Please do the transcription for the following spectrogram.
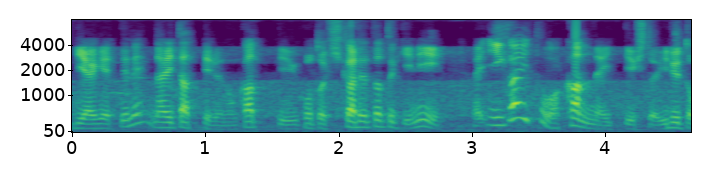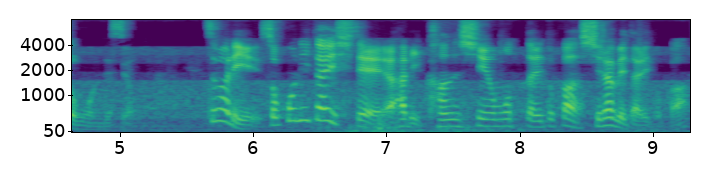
利上げってね、成り立ってるのかっていうことを聞かれたときに、意外とわかんないっていう人いると思うんですよ。つまり、そこに対してやはり関心を持ったりとか、調べたりとか、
